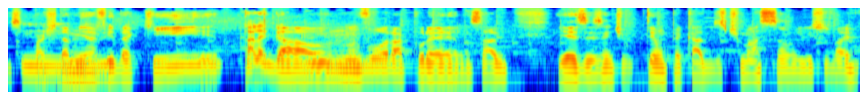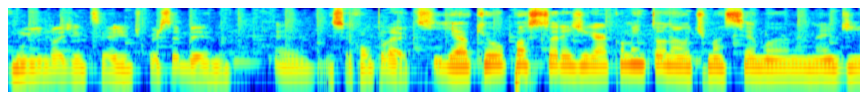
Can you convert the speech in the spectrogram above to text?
Essa parte da minha Uhum. vida aqui tá legal, Uhum. não vou orar por ela, sabe? E às vezes a gente tem um pecado de estimação e isso vai ruindo a gente sem a gente perceber, né? É. Isso é complexo. E é o que o pastor Edgar comentou na última semana, né? De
